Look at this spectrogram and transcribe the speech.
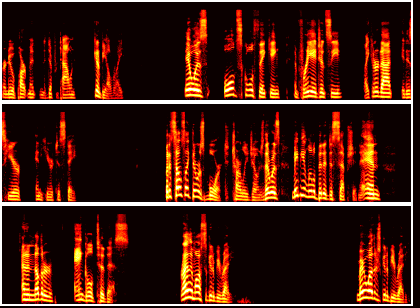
or new apartment in a different town going to be all right. It was old school thinking and free agency, like it or not, it is here and here to stay. But it sounds like there was more to Charlie Jones. There was maybe a little bit of deception and and another angle to this. Riley Moss is going to be ready. Merriweather's going to be ready.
